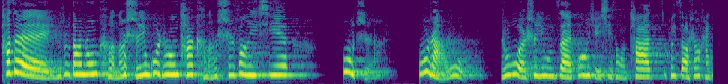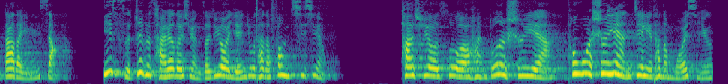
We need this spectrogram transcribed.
它在宇宙当中可能使用过程中，它可能释放一些物质污染物。如果是用在光学系统，它会造成很大的影响。因此，这个材料的选择就要研究它的放气性。它需要做很多的试验，通过试验建立它的模型，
